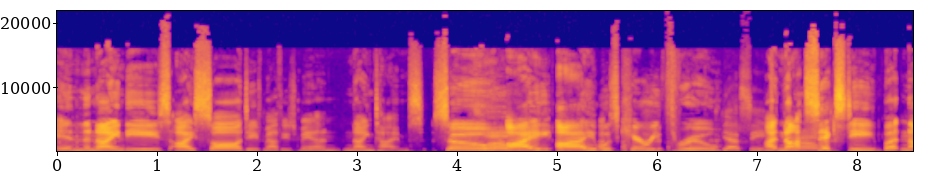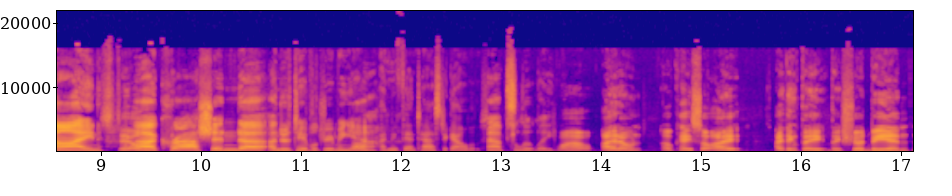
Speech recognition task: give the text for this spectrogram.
In the 90s, I saw Dave Matthews Band nine times. So Whoa. I I was carried through. Yeah, see? Uh, not Wow. 60, but nine. Still. Uh, Crash and uh, Under the Table Dreaming. Yeah, Oh, I mean, fantastic albums. absolutely. Wow. I don't. Okay, so I I think they they should be in.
